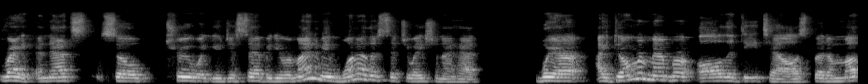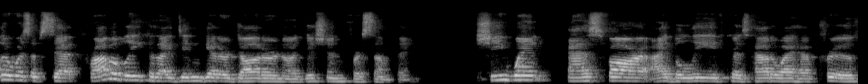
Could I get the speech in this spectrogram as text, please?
Right. And that's so true what you just said. But you reminded me of one other situation I had where I don't remember all the details, but a mother was upset, probably because I didn't get her daughter an audition for something. She went as far, I believe, because how do I have proof?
